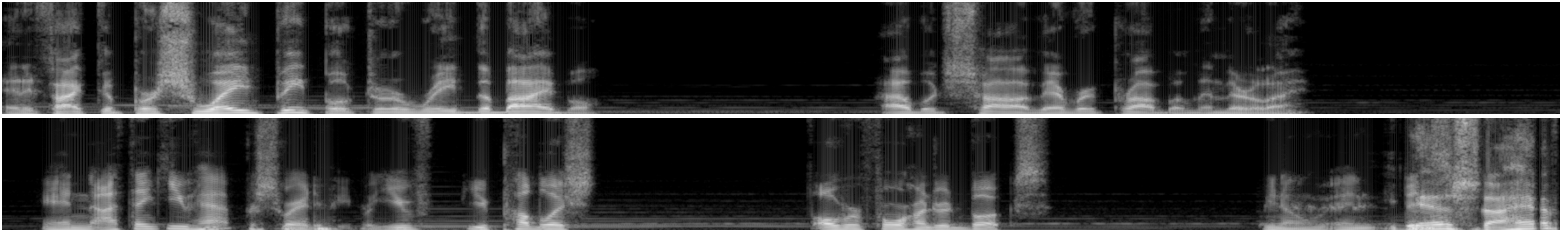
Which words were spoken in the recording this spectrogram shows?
And if I could persuade people to read the Bible, I would solve every problem in their life. And I think you have persuaded people. You've you published over 400 books. You know, and yes, I have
